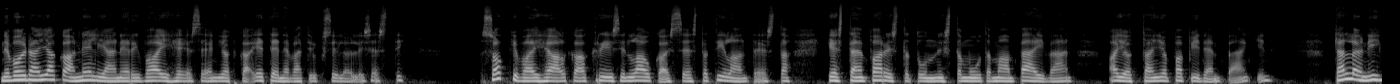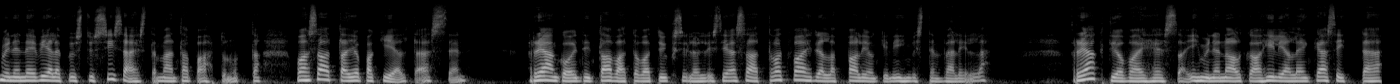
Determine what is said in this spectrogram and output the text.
Ne voidaan jakaa neljään eri vaiheeseen, jotka etenevät yksilöllisesti. Sokkivaihe alkaa kriisin laukaisseesta tilanteesta, kestäen parista tunnista muutamaan päivään, ajoittain jopa pidempäänkin. Tällöin ihminen ei vielä pysty sisäistämään tapahtunutta, vaan saattaa jopa kieltää sen – Reagointin tavat ovat yksilöllisiä ja saattavat vaihdella paljonkin ihmisten välillä. Reaktiovaiheessa ihminen alkaa hiljalleen käsittää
